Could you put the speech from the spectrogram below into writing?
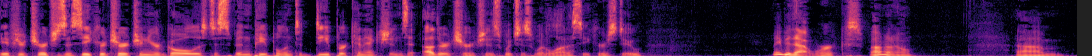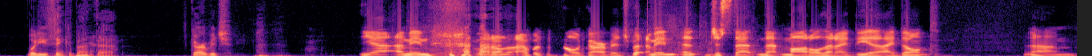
if your church is a seeker church and your goal is to spin people into deeper connections at other churches, which is what a lot of seekers do, maybe that works. I don't know. Um, what do you think about that? Garbage? Yeah, I mean, well, I don't know. I wouldn't call it garbage, but I mean, uh, just that that model, that idea. I don't. Um,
